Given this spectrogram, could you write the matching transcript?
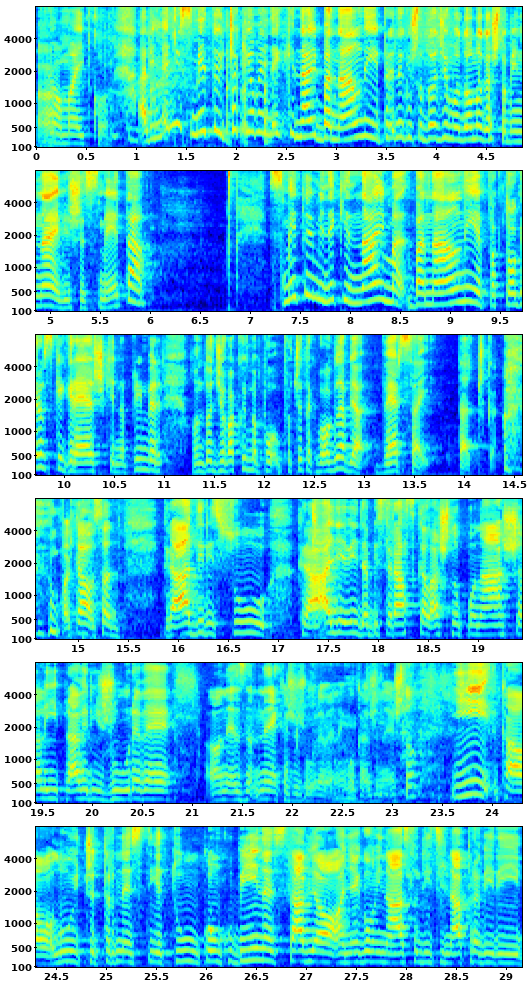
A? Evo, majko. Ali meni smetaju čak i ove neki najbanalniji, pre nego što dođemo od onoga što mi najviše smeta, Smetaju mi neke najbanalnije faktografske greške. Naprimer, on dođe ovako, ima po, početak poglavlja, Versaj, tačka. pa kao sad, gradili su kraljevi da bi se raskalašno ponašali i pravili žureve, ne znam, ne kaže žureve, nego kaže nešto. I kao Luj XIV je tu konkubine stavljao, a njegovi naslednici napravili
